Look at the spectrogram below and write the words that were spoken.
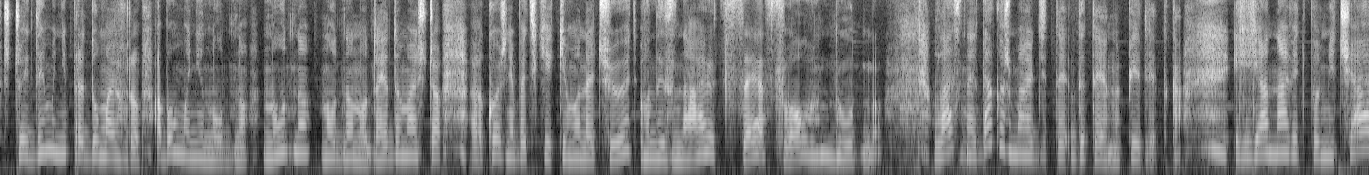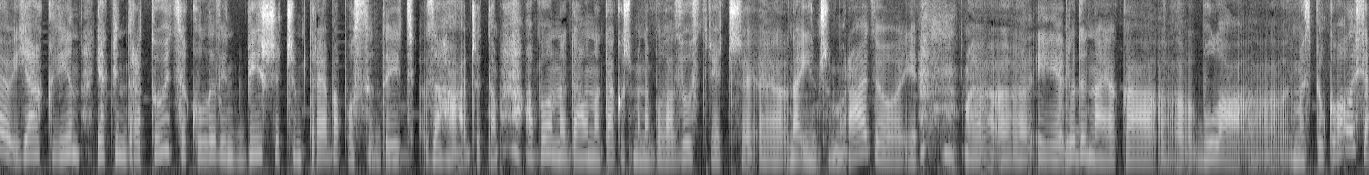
що йди мені придумай гру, або мені нудно, нудно, нудно, нудно. Я думаю, що е, кожні батьки, які мене чують, вони знають це слово нудно. Власне, я також маю діти, дитину, підлітка. І я навіть помічаю, як він як він дратується, коли він більше, чим треба, посидить за гаджетом. Або недавно також в мене була зустріч е, на іншому радіо, і, е, і людина, яка е, була, е, ми спілкувалися,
